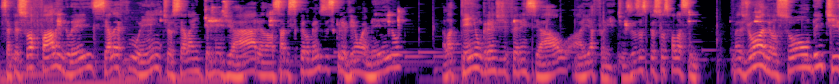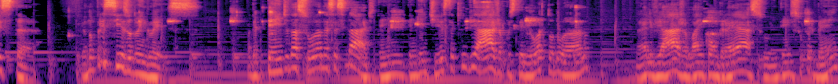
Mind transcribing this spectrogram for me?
se a pessoa fala inglês, se ela é fluente ou se ela é intermediária, ela sabe pelo menos escrever um e-mail, ela tem um grande diferencial aí à frente. Às vezes as pessoas falam assim: Mas Johnny, eu sou um dentista, eu não preciso do inglês. Depende da sua necessidade. Tem, tem dentista que viaja para o exterior todo ano, né? ele viaja, vai em congresso, entende super bem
